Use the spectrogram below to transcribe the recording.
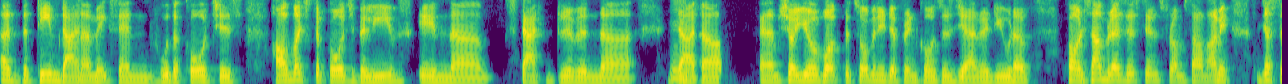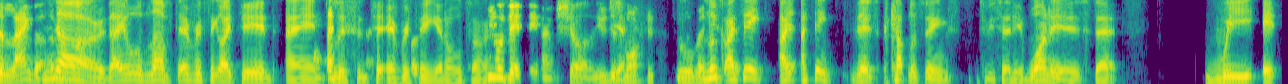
uh, the team dynamics and who the coach is, how much the coach believes in uh, stat-driven uh, Hmm. data. And I'm sure you've worked with so many different coaches, Jarrod. You would have found some resistance from some. I mean, Justin Langer. I mean, No, they all loved everything I did and listened to everything at all times. you they did, I'm sure. You just Yeah. walked into the Look, I think I, I think there's a couple of things to be said here. One is that we it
